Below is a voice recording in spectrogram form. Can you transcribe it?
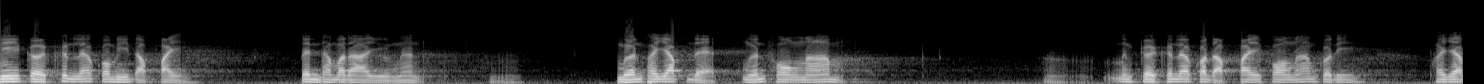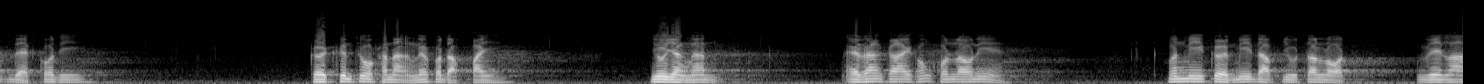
มีเกิดขึ้นแล้วก็มีดับไป เป็นธรรมดาอยู่นั่น เหมือนพยับแดด เหมือนฟองน้ำ มันเกิดขึ้นแล้วก็ดับไปฟองน้ำก็ดี พยับแดดก็ดี เกิดขึ้นชั่วขณะแล้วก็ดับไป อยู่อย่างนั้นไอ้ร่างกายของคนเรานี่ มันมีเกิดมีดับอยู่ตลอดเวลา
